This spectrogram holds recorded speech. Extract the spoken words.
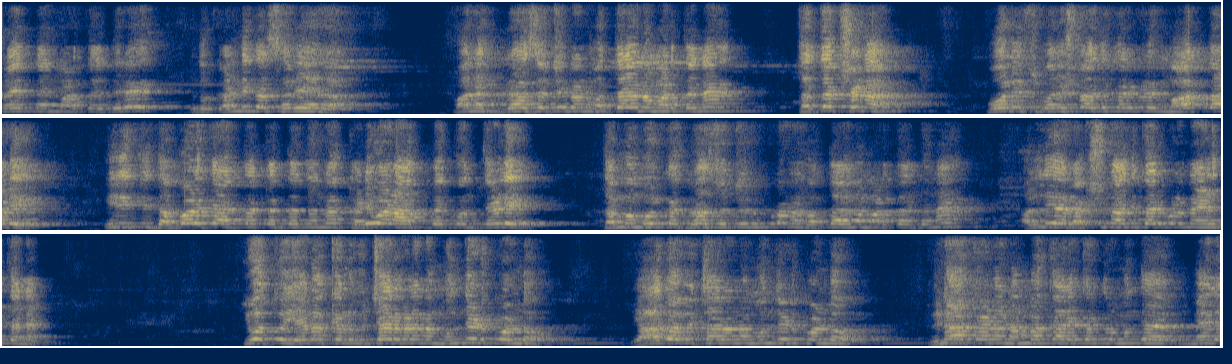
ಪ್ರಯತ್ನ ಏನ್ ಮಾಡ್ತಾ ಇದ್ದೀರಿ? ಇದು ಖಂಡಿತ ಸರಿಯಲ್ಲ. ಮಾನ್ಯ ಗೃಹ ಸಚಿವರು ನಾನು ಒತ್ತಾಯವನ್ನು ಮಾಡ್ತೇನೆ. ತತ್ಕ್ಷಣ ಪೊಲೀಸ್ ವರಿಷ್ಠಾಧಿಕಾರಿಗಳಿಗೆ ಮಾತನಾಡಿ ಈ ರೀತಿ ದಬ್ಬಾಳಿಕೆ ಆಗ್ತಕ್ಕಂಥದ್ದನ್ನ ಕಡಿವಾಣ ಹಾಕಬೇಕು ಅಂತೇಳಿ ತಮ್ಮ ಮೂಲಕ ಗೃಹ ಸಚಿವರು ಕೂಡ ನಾನು ಒತ್ತಾಯವನ್ನು ಮಾಡ್ತಾ ಇದ್ದೇನೆ. ಅಲ್ಲಿಯ ರಕ್ಷಣಾಧಿಕಾರಿಗಳನ್ನ ಹೇಳ್ತೇನೆ. ಇವತ್ತು ಏನೋ ಕೆಲವು ವಿಚಾರಗಳನ್ನ ಮುಂದಿಡ್ಕೊಂಡು, ಯಾವುದೋ ವಿಚಾರನ ಮುಂದಿಡ್ಕೊಂಡು ವಿನಾಕಾರಣ ನಮ್ಮ ಕಾರ್ಯಕರ್ತರ ಮುಂದೆ ಮೇಲೆ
